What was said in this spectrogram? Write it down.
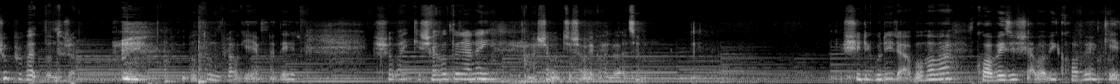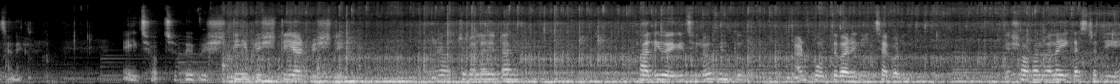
সুপ্রভাত বন্ধুরা। নতুন ব্লগে আপনাদের সবাইকে স্বাগত জানাই। আশা করছি সবাই ভালো আছেন। শিলিগুড়ির আবহাওয়া কবে যে স্বাভাবিক হবে, কে জানে? এই ঝপঝপে বৃষ্টি বৃষ্টি আর বৃষ্টি। রাত্রিবেলায় এটা খালি হয়ে গেছিল, কিন্তু আর পড়তে পারেনি, ইচ্ছা করে সকালবেলা এই কাজটা দিয়ে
